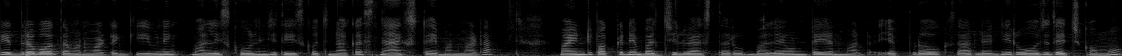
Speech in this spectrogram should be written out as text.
నిద్రపోతామన్నమాట. ఇంక ఈవినింగ్ మళ్ళీ స్కూల్ నుంచి తీసుకొచ్చినాక స్నాక్స్ టైం అనమాట మా ఇంటి పక్కనే బజ్జీలు వేస్తారు. భలే ఉంటాయి అనమాట ఎప్పుడో ఒకసారి లేని రోజు తెచ్చుకోము.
